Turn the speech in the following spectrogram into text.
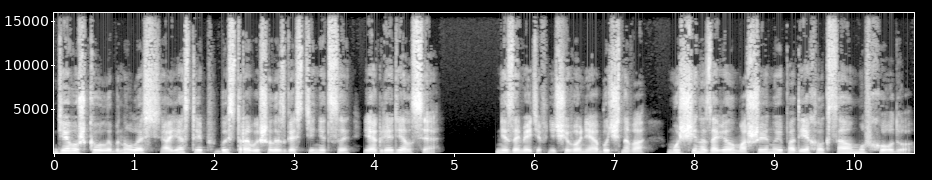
Девушка улыбнулась, а ястреб быстро вышел из гостиницы и огляделся. Не заметив ничего необычного, мужчина завел машину и подъехал к самому входу.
